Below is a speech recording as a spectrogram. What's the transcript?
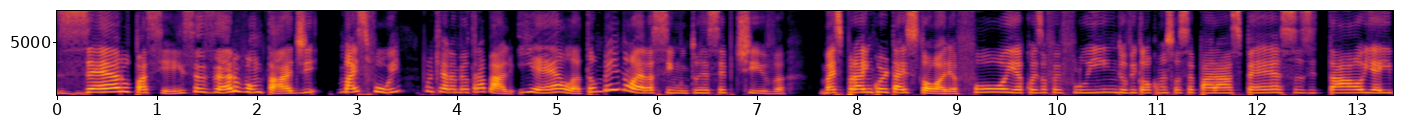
Zero paciência, zero vontade, mas fui porque era meu trabalho. E ela também não era assim muito receptiva. Mas para encurtar a história, foi, a coisa foi fluindo, eu vi que ela começou a separar as peças e tal, e aí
